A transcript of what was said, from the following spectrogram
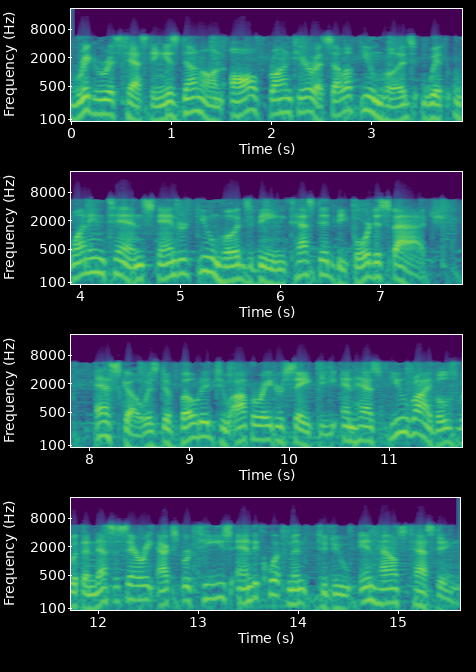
Rigorous testing is done on all Frontier Acela fume hoods with 1 in 10 standard fume hoods being tested before dispatch. ESCO is devoted to operator safety and has few rivals with the necessary expertise and equipment to do in-house testing.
